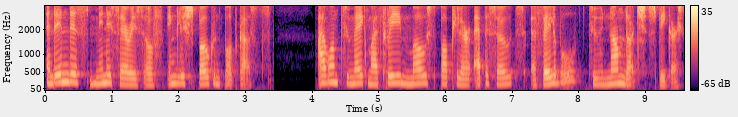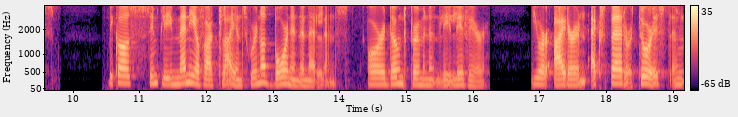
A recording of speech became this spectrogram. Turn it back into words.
And in this mini series of English spoken podcasts, I want to make my three most popular episodes available to non Dutch speakers. Because simply many of our clients were not born in the Netherlands or don't permanently live here. You're either an expat or tourist, and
